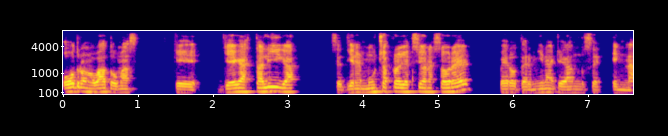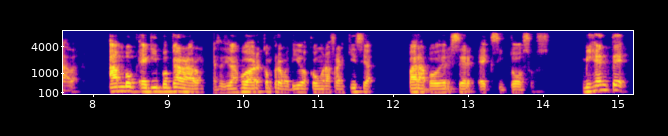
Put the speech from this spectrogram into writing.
otro novato más que llega a esta liga, se tienen muchas proyecciones sobre él, pero termina quedándose en nada. Ambos equipos ganaron, necesitan jugadores comprometidos con una franquicia para poder ser exitosos. Mi gente,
